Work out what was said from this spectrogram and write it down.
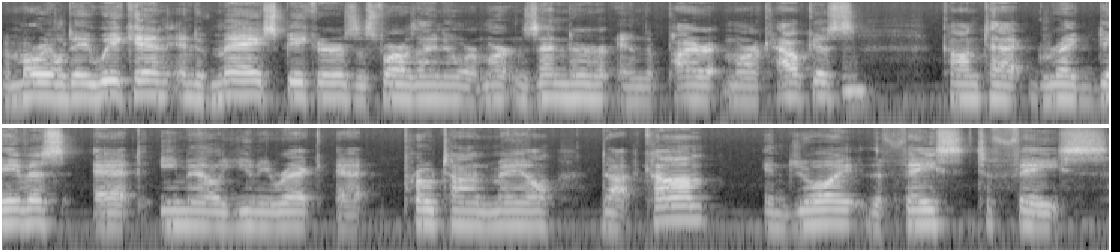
Memorial Day weekend, end of May. Speakers, as far as I know, are Martin Zender and the pirate Mark Haukus. Mm-hmm. Contact Greg Davis at email unirec at protonmail.com. Enjoy the face to face.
